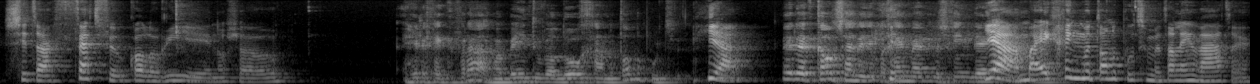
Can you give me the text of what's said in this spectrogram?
zit daar vet veel calorieën in of zo. Hele gekke vraag, maar ben je toen wel doorgegaan met tanden poetsen? Ja. Nee, dat kan zijn dat je op een gegeven moment misschien denkt... Ja, maar ik ging mijn tanden poetsen met alleen water.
